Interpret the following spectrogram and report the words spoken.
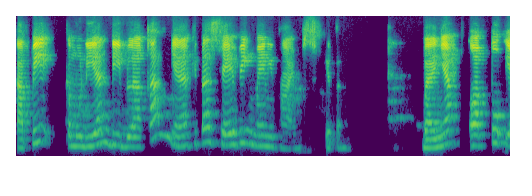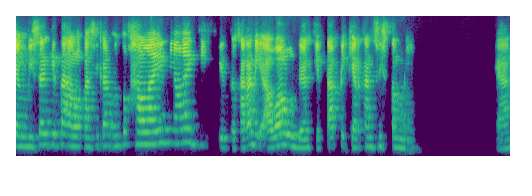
tapi kemudian di belakangnya kita saving many times gitu. Banyak waktu yang bisa kita alokasikan untuk hal lainnya lagi gitu. Karena di awal udah kita pikirkan sistemnya. Ya.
